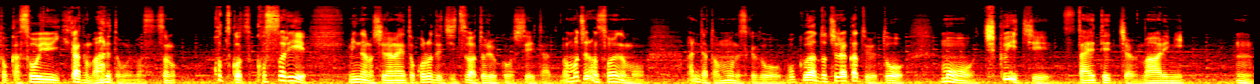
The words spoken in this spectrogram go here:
とかそういう生き方もあると思います。そのコツコツこっそりみんなの知らないところで実は努力をしていた、まあ、もちろんそういうのもありだと思うんですけど僕はどちらかというともう逐一伝えてっちゃう周りに。うん。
